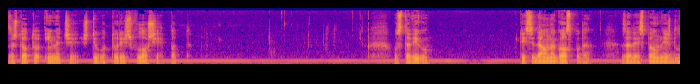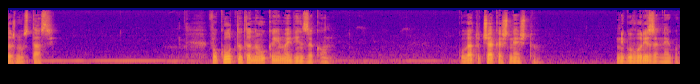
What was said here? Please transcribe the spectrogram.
защото иначе ще го туриш в лошия път. Остави го. Ти си дал на Господа, за да изпълниш длъжността си. В окултната наука има един закон – когато чакаш нещо, не говори за него.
